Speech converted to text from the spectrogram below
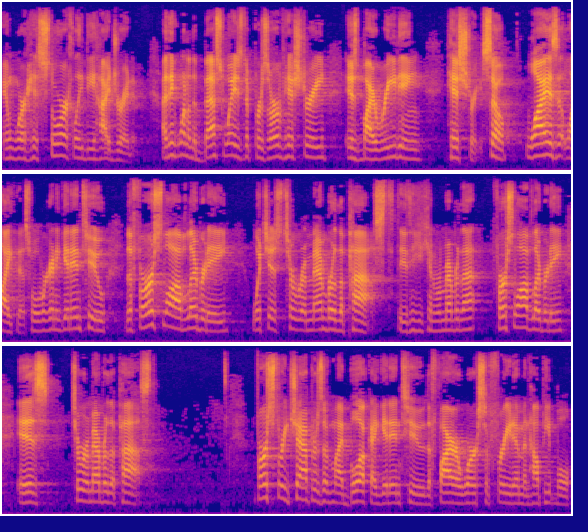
and we're historically dehydrated. I think one of the best ways to preserve history is by reading history. So why is it like this? Well, we're going to get into the first law of liberty, which is to remember the past. Do you think you can remember that? First law of liberty is to remember the past. First three chapters of my book, I get into the fireworks of freedom and how people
